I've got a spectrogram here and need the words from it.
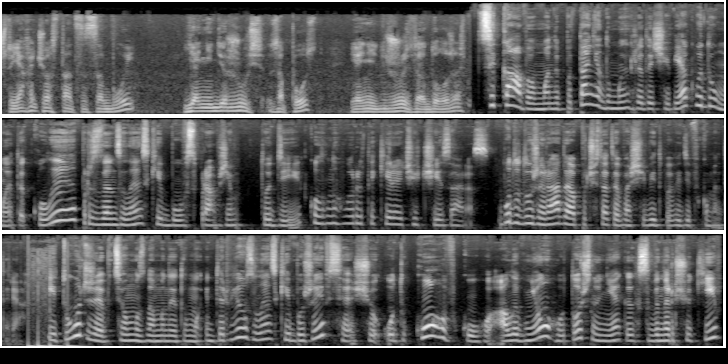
что я хочу остаться собой, я не держусь за пост, я не держусь за должность. Цікаве в мене питання до моїх глядачів. Як ви думаєте, коли президент Зеленський був справжнім тоді, коли він говорив такі речі, чи зараз? Буду дуже рада почитати ваші відповіді в коментарях. І тут же в цьому знаменитому інтерв'ю Зеленський божився, що от кого в кого, але в нього точно ніяких свинарчуків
